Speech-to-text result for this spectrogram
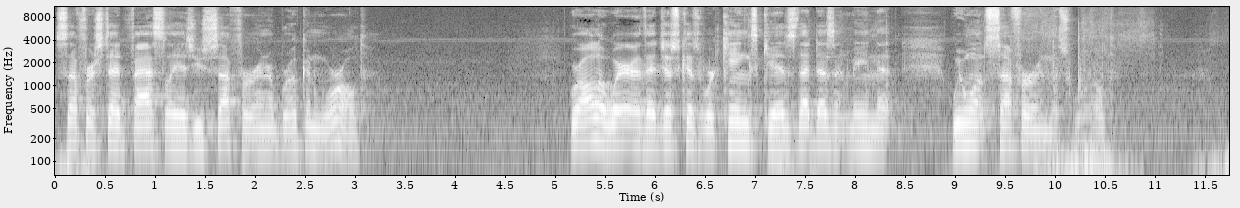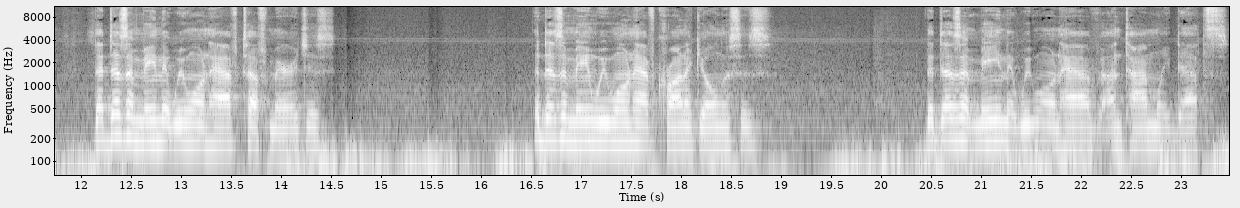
suffer steadfastly as you suffer in a broken world. We're all aware that just because we're king's kids, that doesn't mean that we won't suffer in this world. That doesn't mean that we won't have tough marriages. That doesn't mean we won't have chronic illnesses. That doesn't mean that we won't have untimely deaths.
